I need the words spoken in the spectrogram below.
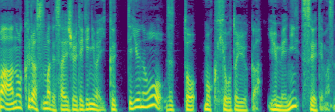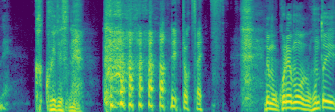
まああのクラスまで最終的には行くっていうのをずっと目標というか夢に据えてますね。かっこいいですね ありがとうございます。でもこれもう本当に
